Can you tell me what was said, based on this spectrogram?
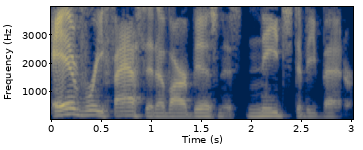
every facet of our business needs to be better.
